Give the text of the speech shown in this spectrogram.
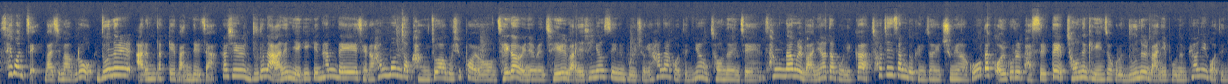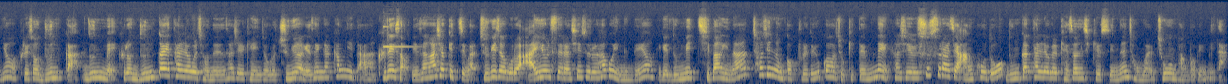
세 번째, 마지막으로 눈을 아름답게 만들자. 사실 누구나 아는 얘기긴 한데 제가 한 번 더 강조하고 싶어요. 제가 왜냐면 제일 많이 신경 쓰이는 부위 중에 하나거든요. 저는 이제 상담을 많이 하다 보니 까 첫인상도 굉장히 중요하고 딱 얼굴을 봤을 때 저는 개인적으로 눈을 많이 보는 편이거든요. 그래서 눈가, 눈매, 그런 눈가의 탄력을 저는 사실 개인적으로 중요하게 생각합니다. 그래서 예상하셨겠지만 주기적으로 아이올세라 시술을 하고 있는데요. 이게 눈밑 지방이나 처진 눈꺼풀에도 효과가 좋기 때문에 사실 수술하지 않고도 눈가 탄력을 개선시킬 수 있는 정말 좋은 방법입니다.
